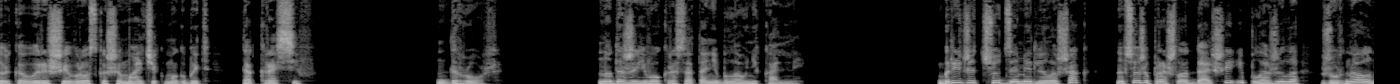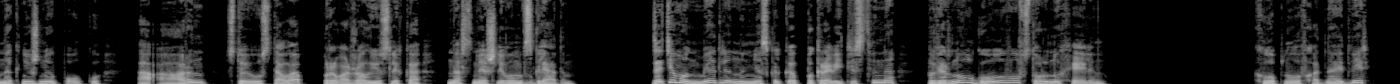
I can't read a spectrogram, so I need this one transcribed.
Только выросший в роскоши мальчик мог быть так красив. Дрор. Но даже его красота не была уникальной. Бриджит чуть замедлила шаг, но все же прошла дальше и положила журналы на книжную полку, а Аарон, стоя у стола, провожал ее слегка насмешливым взглядом. Затем он медленно, несколько покровительственно, повернул голову в сторону Хелен. Хлопнула входная дверь,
